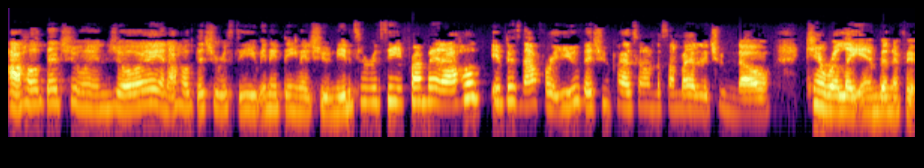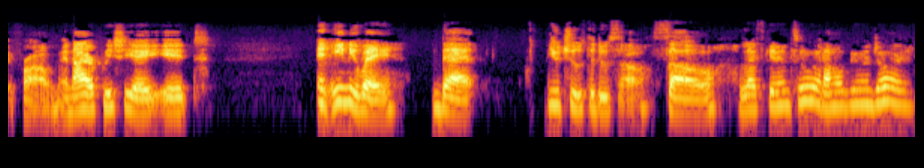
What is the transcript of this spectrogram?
I hope that you enjoy, and I hope that you receive anything that you needed to receive from it. I hope if it's not for you, that you pass it on to somebody that you know can relate and benefit from. And I appreciate it in any way that you choose to do so. So let's get into it. I hope you enjoy.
